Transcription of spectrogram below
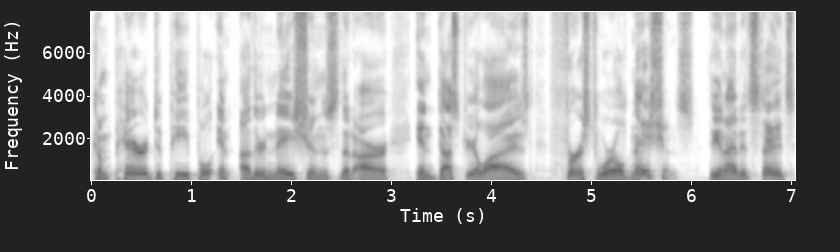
compared to people in other nations that are industrialized first world nations. The United States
